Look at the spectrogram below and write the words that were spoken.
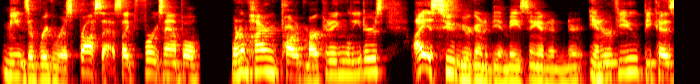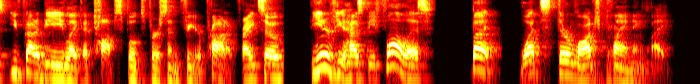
means a rigorous process. Like for example, when I'm hiring product marketing leaders, I assume you're going to be amazing in an interview because you've got to be like a top spokesperson for your product, right? So the interview has to be flawless, but what's their launch planning like?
